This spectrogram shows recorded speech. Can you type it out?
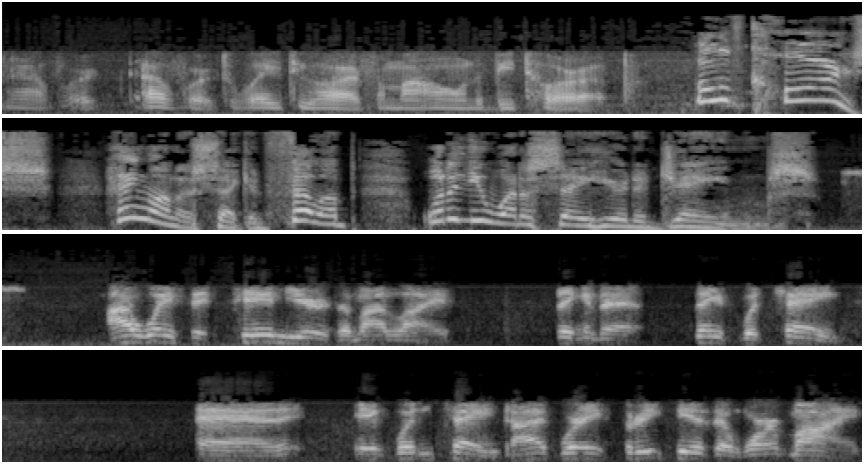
I've worked. I've worked way too hard for my own to be tore up. Well, of course. Hang on a second. Philip, what did you want to say here to James? I wasted 10 years of my life thinking that things would change. And it wouldn't change. I raised three kids that weren't mine.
